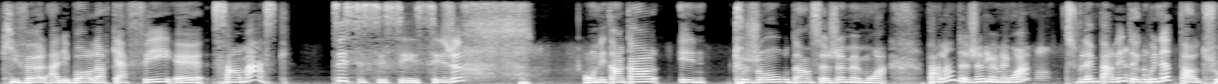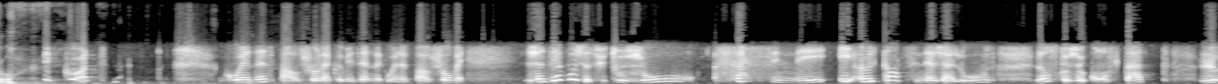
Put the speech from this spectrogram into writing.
qui veulent aller boire leur café euh, sans masque. Tu sais, c'est juste... On est encore toujours dans ce je me moi. Parlant de je me moi, tu voulais me parler de Gwyneth Paltrow. Écoute, Gwyneth Paltrow, la comédienne Gwyneth Paltrow, mais Geneviève, moi, je suis toujours fascinée et un tantinet jalouse lorsque je constate le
